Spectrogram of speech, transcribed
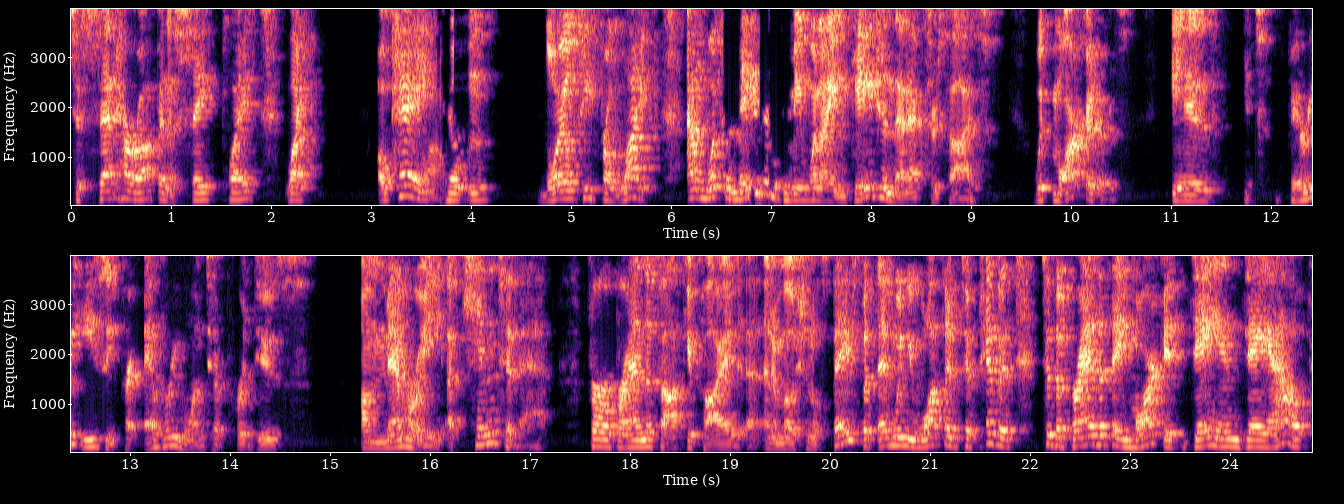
to set her up in a safe place. Like, okay, wow. Hilton, loyalty for life. And what's amazing to me when I engage in that exercise with marketers is it's very easy for everyone to produce a memory akin to that for a brand that's occupied an emotional space. But then when you want them to pivot to the brand that they market day in, day out,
